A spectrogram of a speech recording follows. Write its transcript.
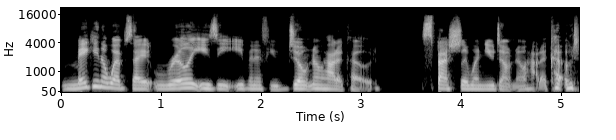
making a website really easy, even if you don't know how to code, especially when you don't know how to code.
